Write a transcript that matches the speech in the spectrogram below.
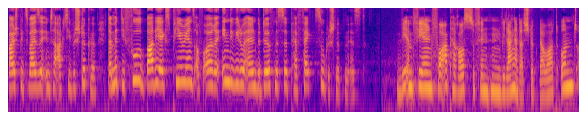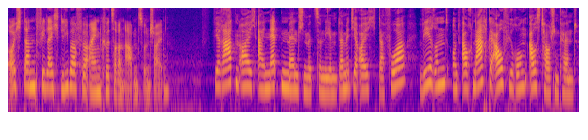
beispielsweise interaktive Stücke, damit die Full Body Experience auf eure individuellen Bedürfnisse perfekt zugeschnitten ist. Wir empfehlen vorab herauszufinden, wie lange das Stück dauert und euch dann vielleicht lieber für einen kürzeren Abend zu entscheiden. Wir raten euch, einen netten Menschen mitzunehmen, damit ihr euch davor, während und auch nach der Aufführung austauschen könnt.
